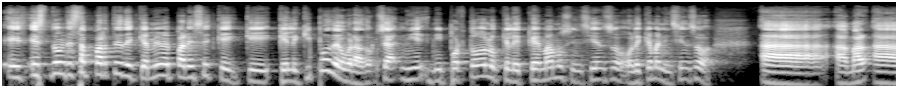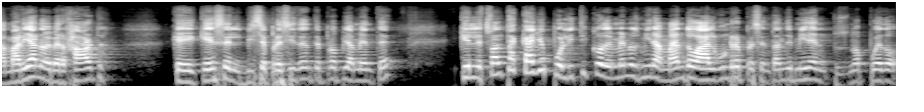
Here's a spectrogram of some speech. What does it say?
es, es donde esta parte de que a mí me parece que, que- que el equipo de Obrador, o sea, ni, ni por todo lo que le quemamos incienso o le queman incienso a, a Mar- a Mariano Eberhard, que, que es el vicepresidente propiamente, que les falta callo político de menos, mira, mando a algún representante, miren, pues no puedo,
